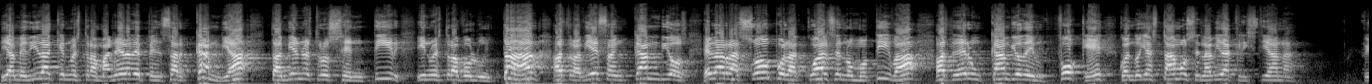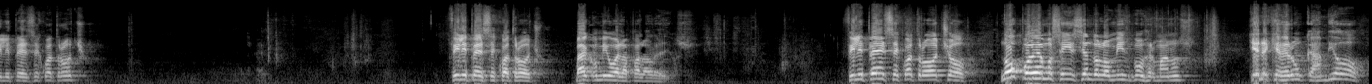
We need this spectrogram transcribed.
Y a medida que nuestra manera de pensar cambia, también nuestro sentir y nuestra voluntad atraviesan cambios. Es la razón por la cual se nos motiva a tener un cambio de enfoque cuando ya estamos en la vida cristiana. Filipenses 4.8. Filipenses 4.8. Va conmigo a la palabra de Dios. Filipenses 4.8. No podemos seguir siendo lo mismo, hermanos. Tiene que haber un cambio.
